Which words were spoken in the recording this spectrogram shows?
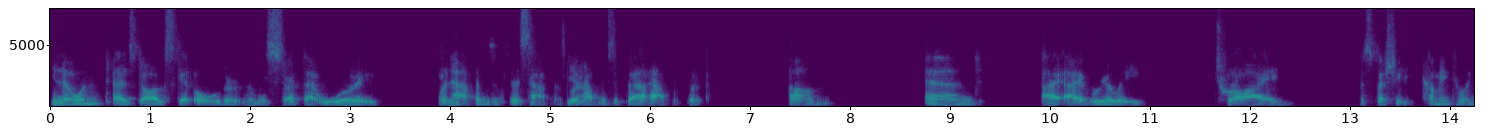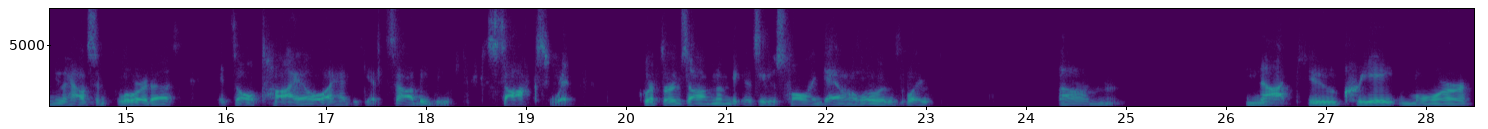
you know, when as dogs get older, then we start that worry. What happens if this happens? What Yeah. happens if that happens? But, um, and I, I've really tried, especially coming to a new house in Florida. It's all tile. I had to get Sabi these socks with grippers on them because he was falling down all over the place. Um, not to create more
